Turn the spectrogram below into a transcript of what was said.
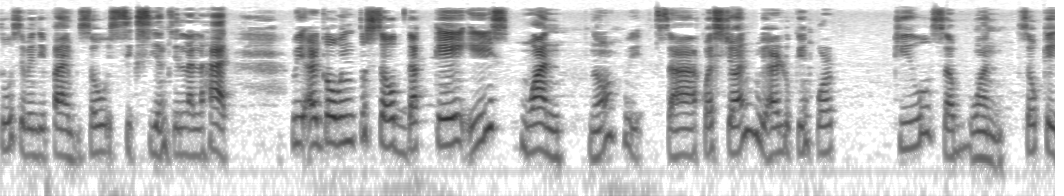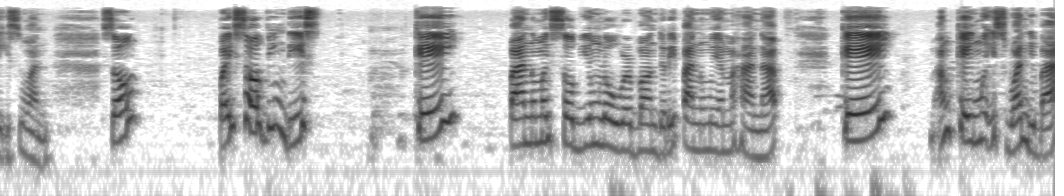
to 75. So, 6 yan sila lahat. We are going to solve the k is 1. No? We, sa question, we are looking for q sub 1. So, k is 1. So, by solving this, k, paano mag-solve yung lower boundary? Paano mo yan mahanap? K, ang k mo is 1, di ba?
